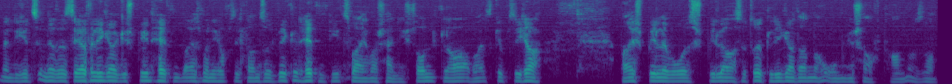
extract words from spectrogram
wenn die jetzt in der Reserveliga gespielt hätten, weiß man nicht, ob sie sich dann so entwickelt hätten. Die zwei wahrscheinlich schon, klar, aber es gibt sicher Beispiele, wo es Spieler aus der Drittliga dann nach oben geschafft haben. Also,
